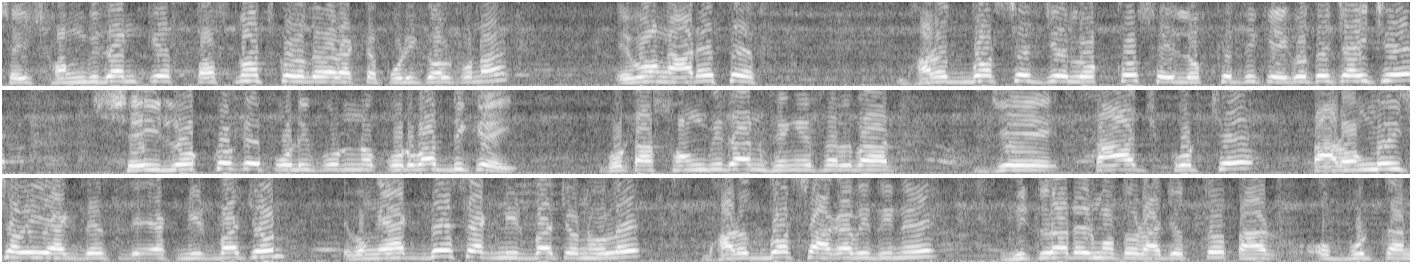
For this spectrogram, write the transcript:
সেই সংবিধানকে তছনছ করে দেওয়ার একটা পরিকল্পনা এবং আরএসএস ভারতবর্ষের যে লক্ষ্য সেই লক্ষ্যের দিকে এগোতে চাইছে। সেই লক্ষ্যকে পরিপূর্ণ করবার দিকেই গোটা সংবিধান ভেঙে ফেলবার যে কাজ করছে তার অঙ্গ হিসাবে এক দেশ এক নির্বাচন এবং এক দেশ এক নির্বাচন হলে ভারতবর্ষে আগামী দিনে হিটলারের মতো রাজত্ব তার অভ্যুত্থান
